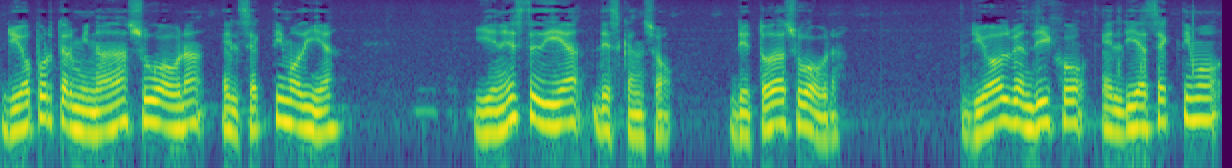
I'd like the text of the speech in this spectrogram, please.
dio por terminada su obra el séptimo día y en este día descansó de toda su obra. Dios bendijo el día séptimo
